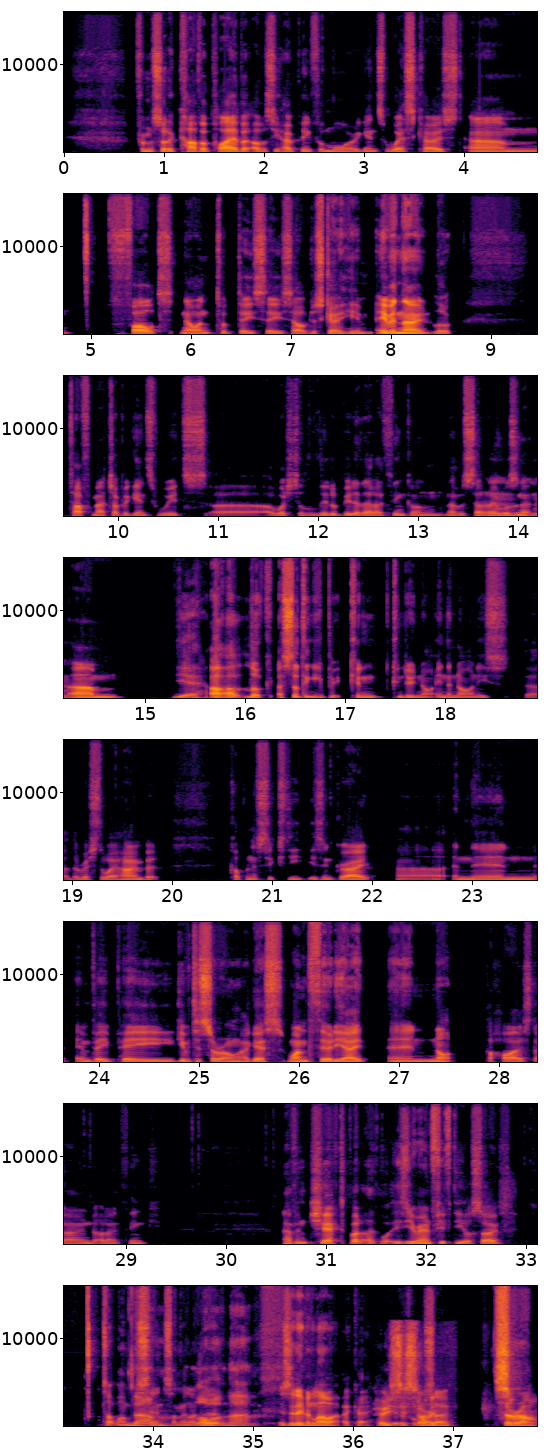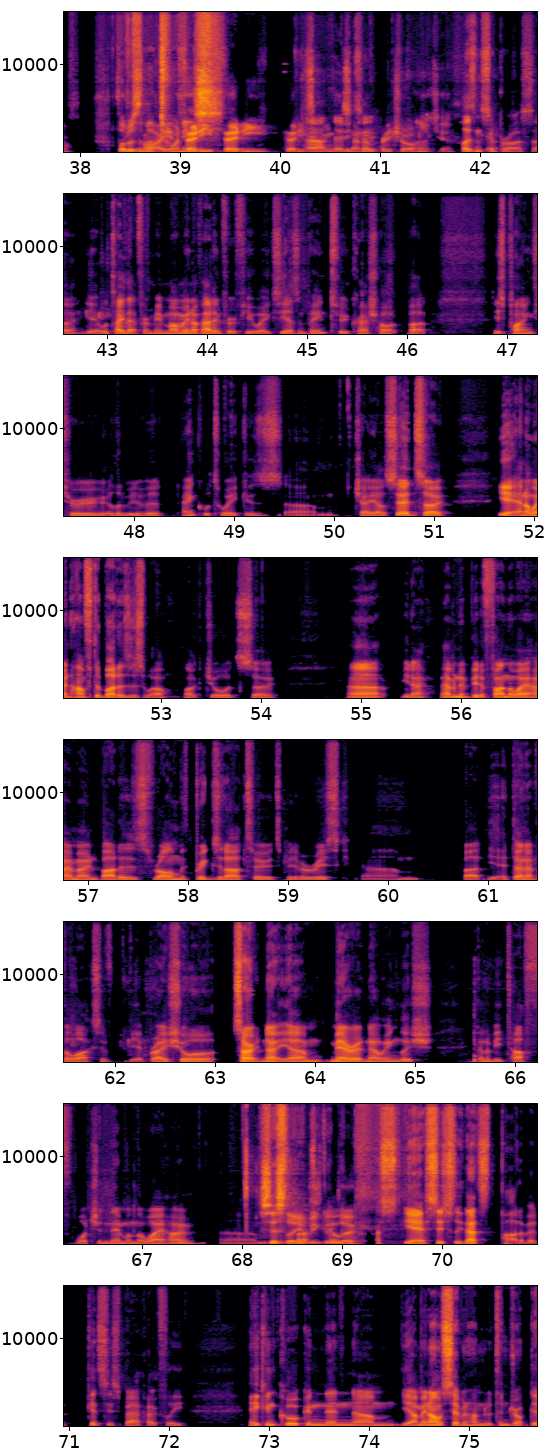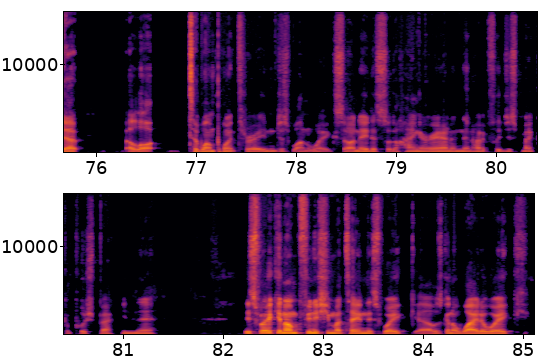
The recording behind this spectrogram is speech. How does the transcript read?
from a sort of cover player, but obviously hoping for more against West Coast. Um, fault, no one took DC, so I'll just go him. Even though, look, tough matchup against Witts. Uh, I watched a little bit of that, I think, on that was Saturday, mm-hmm. wasn't it? Mm. Um, yeah, I'll, look, I still think you can can do not in the nineties uh, the rest of the way home, but copping a sixty isn't great. Uh, and then MVP, give it to Serong, I guess, one thirty eight, and not the highest owned. I don't think. Haven't checked, but uh, what is he around fifty or so? Top one percent, something like lower that. Lower than that. Is it even lower? Okay. Who's this? Sorry, so, Serong thought it was in the oh, 20s. 30, 30, 30 something percent, I'm pretty sure. Okay. Pleasant yeah. surprise. So, yeah, we'll take that from him. I mean, I've had him for a few weeks. He hasn't been too crash hot, but he's playing through a little bit of an ankle tweak, as um, JL said. So, yeah, and I went Humph to Butters as well, like George. So, uh, you know, having a bit of fun the way home owned Butters, rolling with Briggs at R2, it's a bit of a risk. Um, but yeah, don't have the likes of yeah Brayshaw. Sorry, no um, Merrett, no English going to be tough watching them on the way home. Um, Sicily will be still, good though. I, yeah, Sicily. That's part of it. Gets this back. Hopefully, he can cook. And then, um, yeah, I mean, I was 700th and dropped out a lot to 1.3 in just one week. So I need to sort of hang around and then hopefully just make a push back in there this week. And I'm finishing my team this week. I was going to wait a week,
